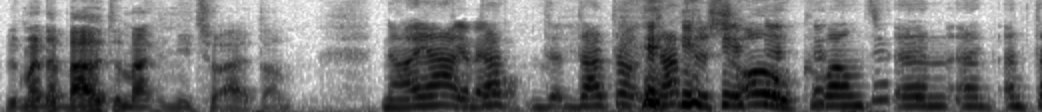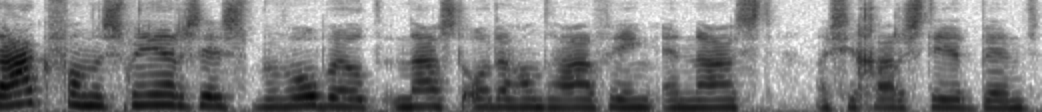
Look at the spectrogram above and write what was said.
Dus, maar daarbuiten maakt het niet zo uit dan. Nou ja, Jawel. dat, dat, dat, dat dus ook. Want een, een, een taak van de smeris is bijvoorbeeld naast ordehandhaving en naast als je gearresteerd bent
